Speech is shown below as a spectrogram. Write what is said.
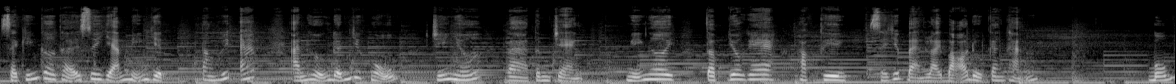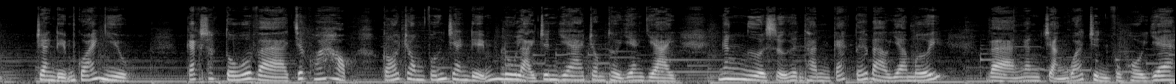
sẽ khiến cơ thể suy giảm miễn dịch, tăng huyết áp ảnh hưởng đến giấc ngủ, trí nhớ và tâm trạng. Nghỉ ngơi, tập yoga hoặc thiền sẽ giúp bạn loại bỏ được căng thẳng. 4. Trang điểm quá nhiều các sắc tố và chất hóa học có trong phấn trang điểm lưu lại trên da trong thời gian dài, ngăn ngừa sự hình thành các tế bào da mới và ngăn chặn quá trình phục hồi da,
